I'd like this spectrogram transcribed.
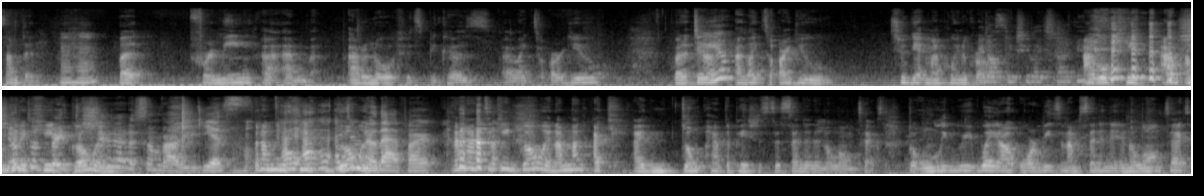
Something. Mm-hmm. But for me, I, I'm. I don't know if it's because I like to argue, but Do I, you? I like to argue to get my point across. You don't think she likes arguing? I will keep. I'm, I'm She'll gonna debate keep the shit going, out of somebody. Yes, uh-huh. but I'm gonna I, keep I, I going. do know that part. I have to keep going. I'm not. I can't, I don't have the patience to send it in a long text. The only re- way out or reason I'm sending it in a long text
